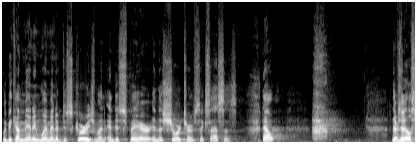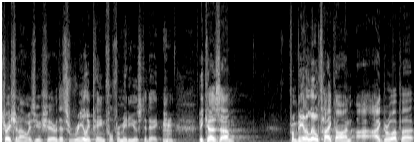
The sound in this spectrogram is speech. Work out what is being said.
We become men and women of discouragement and despair in the short term successes. Now, there's an illustration I always use here that's really painful for me to use today. because um, from being a little tyke I, I grew up a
